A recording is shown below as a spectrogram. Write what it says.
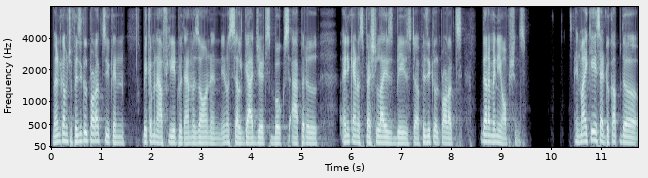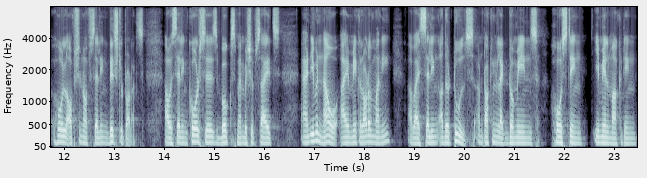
When it comes to physical products, you can become an affiliate with Amazon and you know sell gadgets, books, apparel, any kind of specialized based uh, physical products. There are many options in my case, I took up the whole option of selling digital products. I was selling courses, books, membership sites, and even now I make a lot of money uh, by selling other tools. I'm talking like domains, hosting, email marketing,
